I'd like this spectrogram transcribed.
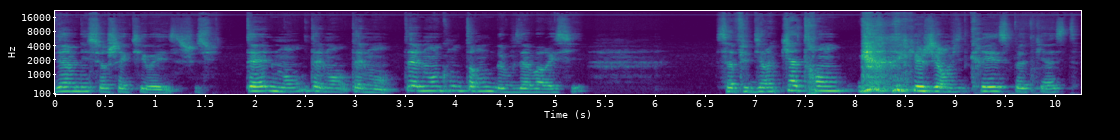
bienvenue sur Shakti Ways. Je suis tellement, tellement, tellement, tellement contente de vous avoir ici. Ça fait bien quatre ans que j'ai envie de créer ce podcast.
